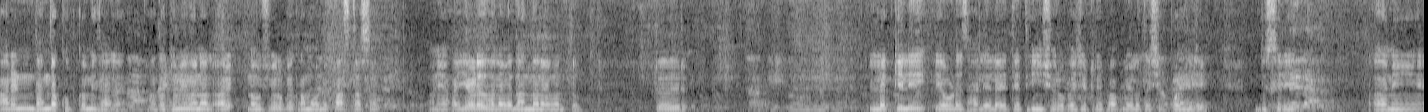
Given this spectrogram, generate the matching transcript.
कारण धंदा खूप कमी झाला आहे आता तुम्ही म्हणाल अरे नऊशे रुपये कमावले पाच तासात. आणि आता येडं झाला का धंदा नाही म्हणतो तर लकीली एवढं झालेलं आहे. ते तीनशे रुपयाची ट्रिप आपल्याला तशी पडली. दुसरी आणि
